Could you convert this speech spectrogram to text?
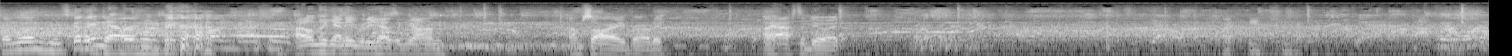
Someone who's got a You're never gun. to get that button mashing. I don't think anybody has a gun. I'm sorry, Brody. I have to do it. I hate you.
